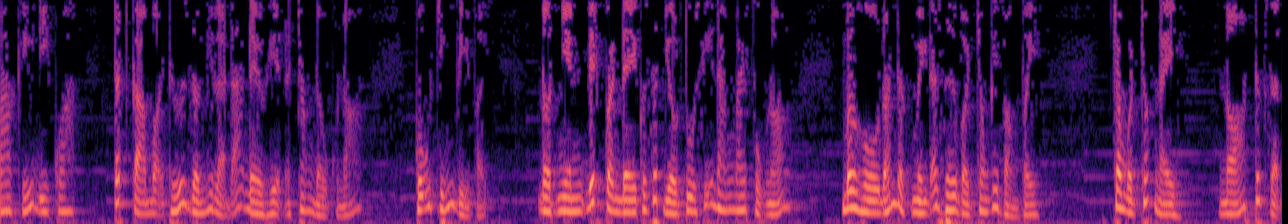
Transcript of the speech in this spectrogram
ma khí đi qua, Tất cả mọi thứ dường như là đã đều hiện ở trong đầu của nó. Cũng chính vì vậy, Đột nhiên biết quanh đây có rất nhiều tu sĩ đang mai phục nó. Mơ hồ đoán được mình đã rơi vào trong cái vòng vây. Trong một chốc này, Nó tức giận,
